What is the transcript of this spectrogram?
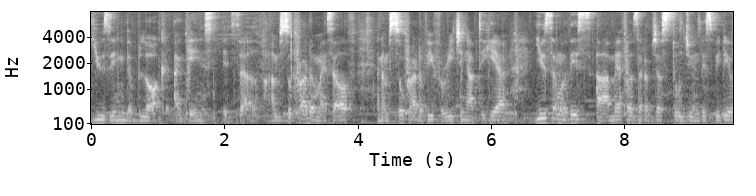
using the block against itself. I'm so proud of myself and I'm so proud of you for reaching out to here. Use some of these uh, methods that I've just told you in this video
